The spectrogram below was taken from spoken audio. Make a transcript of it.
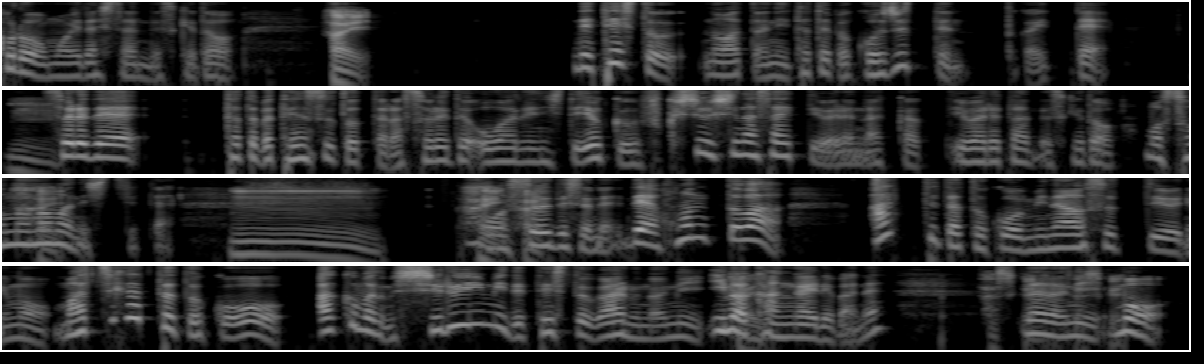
頃を思い出したんですけどはい。でテストの後に例えば50点とか言って、うん、それで例えば点数取ったらそれで終わりにしてよく復習しなさいって言われなか言われたんですけどもうそのままにしてて、うーん。はい、もうそはい。れですよね。で本当は合ってたとこを見直すっていうよりも間違ったとこをあくまでも知る意味でテストがあるのに今はい考えればね、確かに。なのにもう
